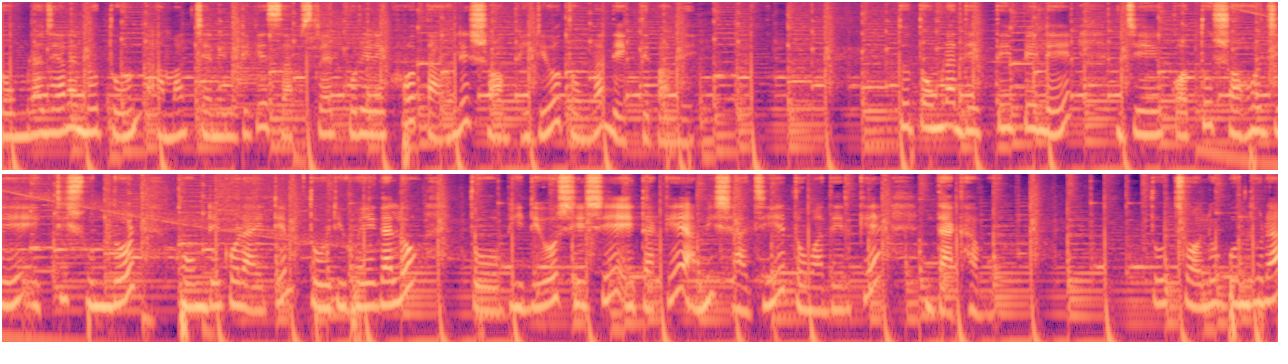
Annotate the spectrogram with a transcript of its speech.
তোমরা যারা নতুন, আমার চ্যানেলটিকে সাবস্ক্রাইব করে রেখো, তাহলে সব ভিডিও তোমরা দেখতে পাবে। তো তোমরা দেখতেই পেলে যে কত সহজে একটি সুন্দর হোম ডেকোর আইটেম তৈরি হয়ে গেল। তো ভিডিও শেষে এটাকে আমি সাজিয়ে তোমাদেরকে দেখাবো। তো চলো বন্ধুরা,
